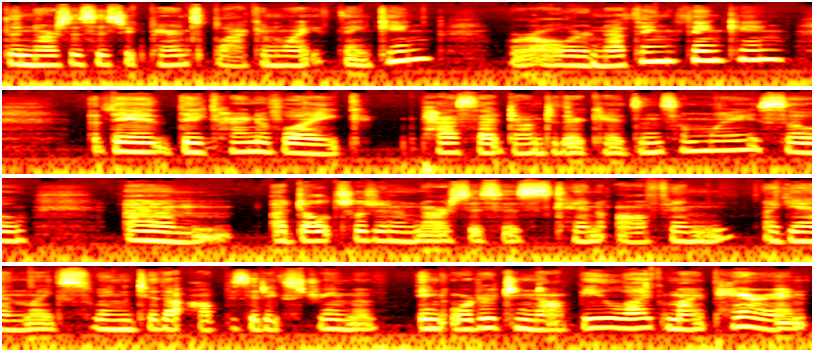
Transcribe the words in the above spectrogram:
the narcissistic parents black and white thinking or all or nothing thinking they they kind of like pass that down to their kids in some way so um, adult children of narcissists can often again like swing to the opposite extreme of in order to not be like my parent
